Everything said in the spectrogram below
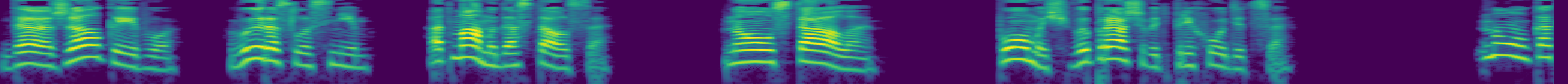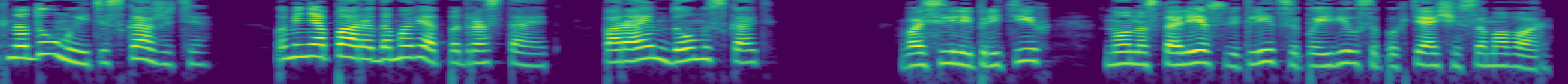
«Да, жалко его, выросла с ним, от мамы достался. Но устала. Помощь выпрашивать приходится. «Ну, как надумаете, скажете. У меня пара домовят подрастает. Пора им дом искать». Василий притих, но на столе в светлице появился пыхтящий самовар.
